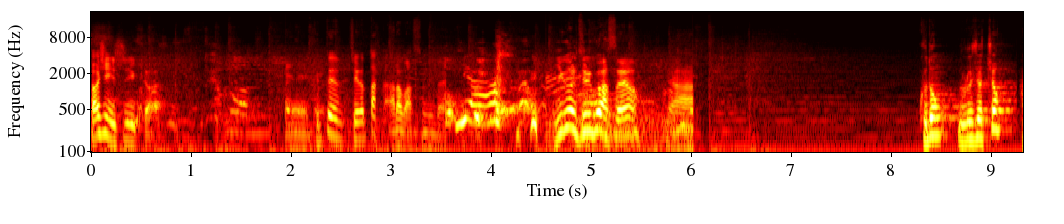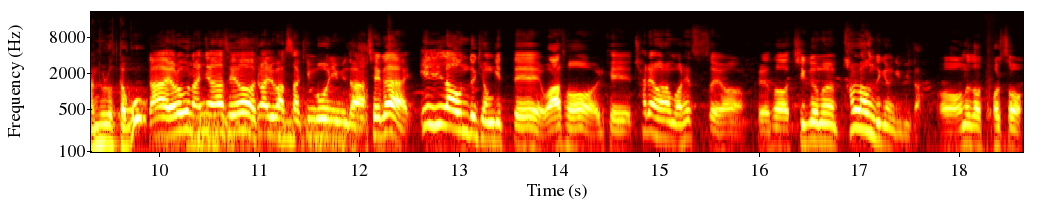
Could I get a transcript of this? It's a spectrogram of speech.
자신 있으니까. 네, 그때 제가 딱 알아봤습니다. 이야, 이걸 들고 왔어요. 야. 구독 누르셨죠? 안 눌렀다고? 자, 여러분 안녕하세요. 전알리 박사 김보은입니다. 제가 1라운드 경기 때 와서 이렇게 촬영을 한번 했었어요. 그래서 지금은 8라운드 경기입니다. 어, 어느덧 벌써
